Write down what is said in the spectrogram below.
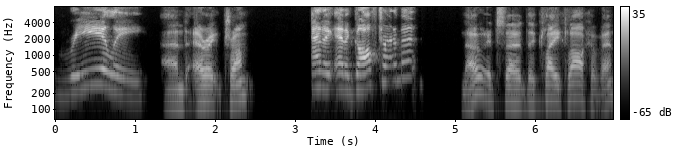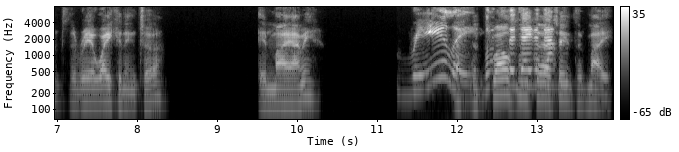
Really? And Eric Trump. At a, at a golf tournament? No, it's uh, the Clay Clark event, the Reawakening Tour in Miami. Really? That's the What's 12th the date and of that? 13th of May.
